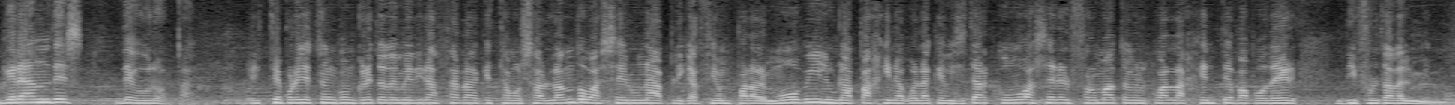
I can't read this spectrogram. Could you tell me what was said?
grandes de Europa. Este proyecto en concreto de Medina Zara que estamos hablando va a ser una aplicación para el móvil, una página con la que visitar. ¿Cómo va a ser el formato en el cual la gente va a poder disfrutar del mismo?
